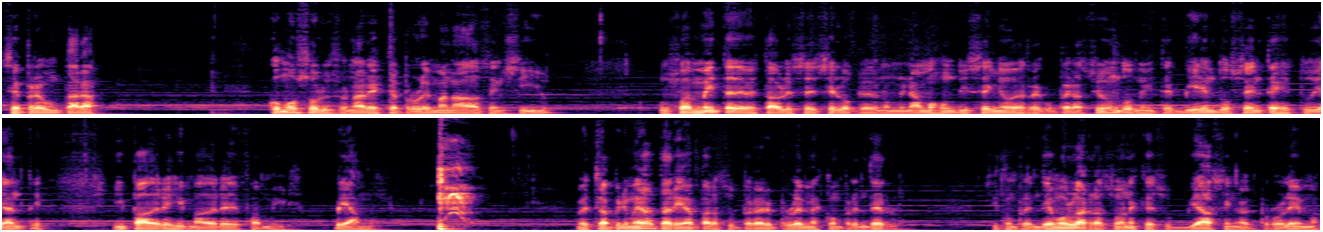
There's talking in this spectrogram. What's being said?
Se preguntará, ¿cómo solucionar este problema nada sencillo? Usualmente debe establecerse lo que denominamos un diseño de recuperación donde intervienen docentes, estudiantes y padres y madres de familia. Veamos. Nuestra primera tarea para superar el problema es comprenderlo. Si comprendemos las razones que subyacen al problema,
